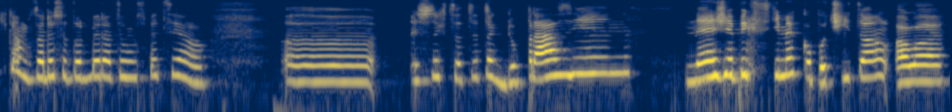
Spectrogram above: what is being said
Říkám, za 10 odběratelů speciál. Uh, jestli chcete, tak do prázdnin. Ne, že bych s tím jako počítal, ale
